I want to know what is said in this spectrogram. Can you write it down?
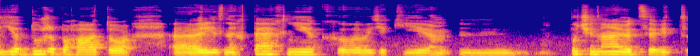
є дуже багато різних технік, які починаються від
